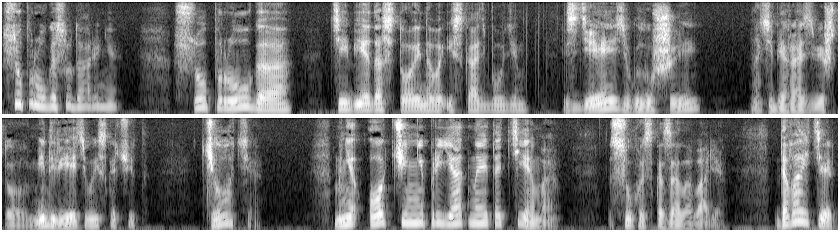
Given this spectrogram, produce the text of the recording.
Супруга, сударыня. Супруга, тебе достойного искать будем. Здесь, в глуши, на тебя разве что медведь выскочит. Тетя, мне очень неприятна эта тема, сухо сказала Варя. Давайте,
